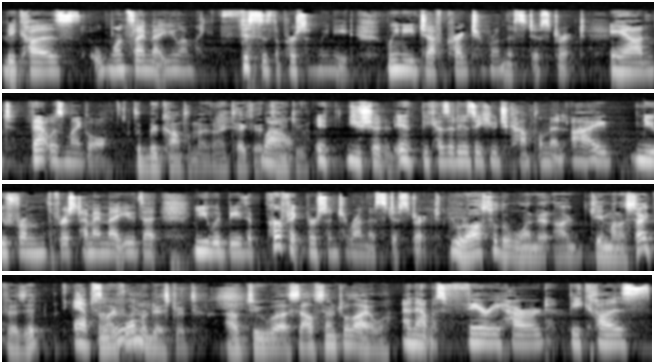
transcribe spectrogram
hmm. because once I met you, I'm like, this is the person we need. We need Jeff Craig to run this district. And that was my goal. It's a big compliment, and I take it. Wow. Thank you. It you should it because it is a huge compliment. I knew from the first time I met you that you would be the perfect person to run this district. You were also the one that I came on a site visit to my former district out to uh, South Central Iowa. and that was very hard because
